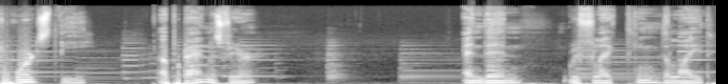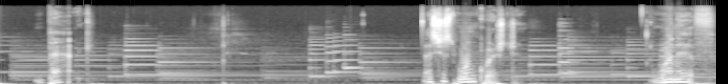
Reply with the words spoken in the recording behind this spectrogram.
towards the upper atmosphere, and then reflecting the light back? That's just one question. One if.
